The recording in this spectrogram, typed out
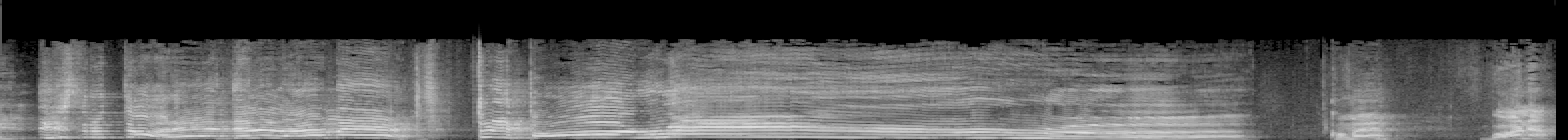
il distruttore delle lame Triple Rare! Com'è? Buona?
